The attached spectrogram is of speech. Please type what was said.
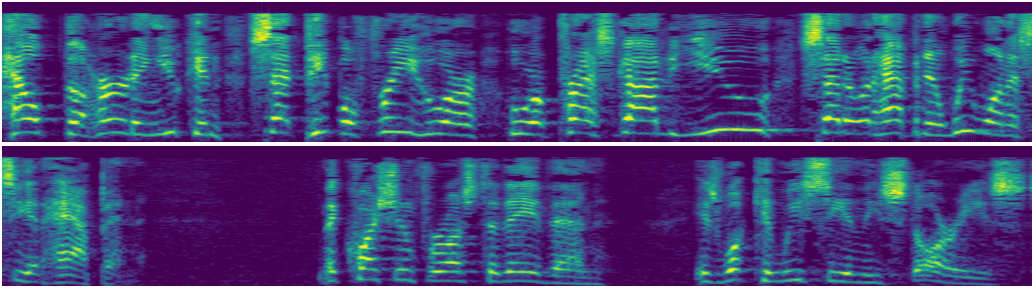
help the hurting. You can set people free who are, who are oppressed. God, you said it would happen and we want to see it happen. The question for us today then is what can we see in these stories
